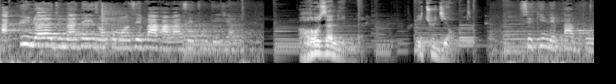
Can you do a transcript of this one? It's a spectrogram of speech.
À 1h du matin, ils ont commencé par ramasser tout déjà. Rosaline, étudiante. Ce qui n'est pas bon.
